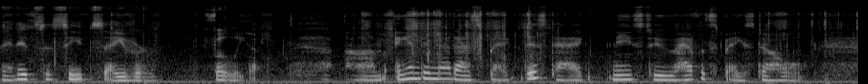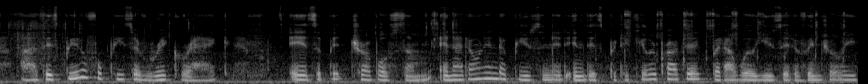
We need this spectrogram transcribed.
that it's a seed saver folio. Um, and in that aspect, this tag needs to have a space to hold. Uh, this beautiful piece of rickrack is a bit troublesome, and I don't end up using it in this particular project, but I will use it eventually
